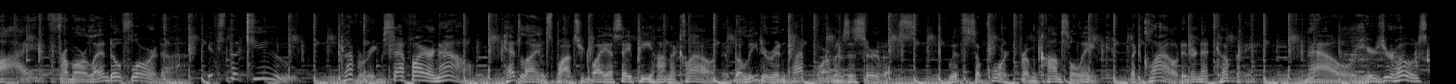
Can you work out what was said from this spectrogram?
Live from Orlando, Florida, it's theCUBE. Covering Sapphire Now. Headline sponsored by SAP HANA Cloud, the leader in platform as a service. With support from Console Inc., the cloud internet company. Now, here's your host,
